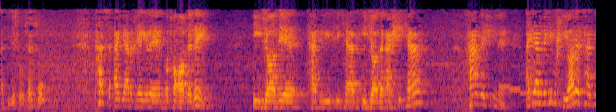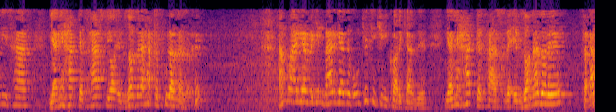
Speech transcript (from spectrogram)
نتیجه شوشن شد. پس اگر غیر متعاقده ایجاد تدلیسی کرد ایجاد قشی کرد فرقش اینه. اگر بگیم خیار تدلیس هست یعنی حق فسخ یا ابزا داره حق پول هم نداره. اما اگر بگیم برگرده به اون کسی که این کار کرده یعنی حق فسخ و امضا نداره فقط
